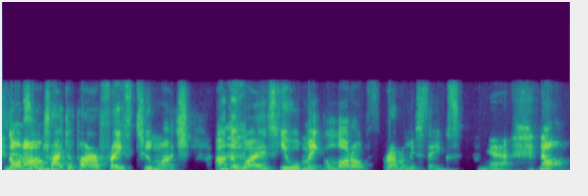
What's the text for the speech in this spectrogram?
Don't um, don't try to paraphrase too much. Otherwise, you will make a lot of grammar mistakes. Yeah. Now,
